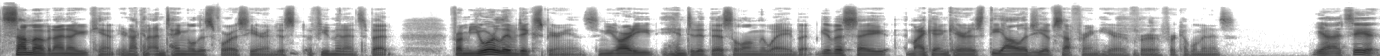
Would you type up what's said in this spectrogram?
some of, and I know you can't, you're not going to untangle this for us here in just a few minutes, but from your lived experience, and you've already hinted at this along the way, but give us, say, Micah and Kara's theology of suffering here for, for a couple minutes. Yeah, I'd say it,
